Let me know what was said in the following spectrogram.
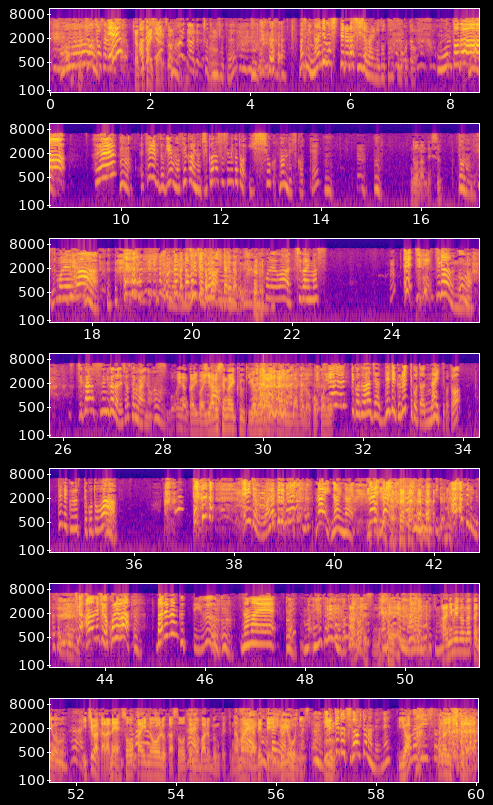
強調されまし。ちゃんと書いてあるから。うん書いてある。ちょっと見せて。まずみ何でも知ってるらしいじゃないの、ドットハックのこと。ほんとだへうん。えテレビとゲームの世界の時間の進み方は一緒なんですかって？うん。うん。うん。どうなんです？どうなんです？これは、うん。黙黙っちゃとかダメみたいにな。これは違います。え、ち、違うんだ。うん時間の進み方でしょ？世界の。うん。すごいなんか今やるせない空気が流れてるんだけど、ここに。ってことは、じゃあ出てくるってことはないってこと？出てくるってことは、エミちゃん笑ってるね。ない、ない、ない。ない、ない。あ、合ってるんですか？それで。違う、あのね違う、これは、うん。バルムンクっていううんうん。名前、うんそうですね。アニメの中にも1話からね、爽快のオルカ、蒼天のバルブンクって名前が出ているように。うん、いるけど違う人なんだよね。いや、同じ人だよ。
